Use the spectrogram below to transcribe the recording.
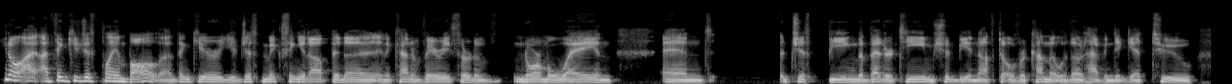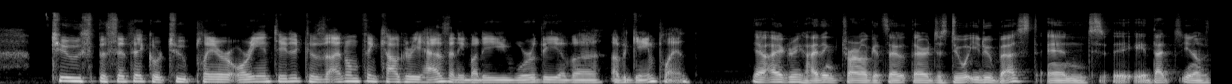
you know, I, I, think you're just playing ball. I think you're you're just mixing it up in a in a kind of very sort of normal way, and and just being the better team should be enough to overcome it without having to get too too specific or too player orientated because I don't think Calgary has anybody worthy of a of a game plan. Yeah, I agree. I think Toronto gets out there, just do what you do best, and that you know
